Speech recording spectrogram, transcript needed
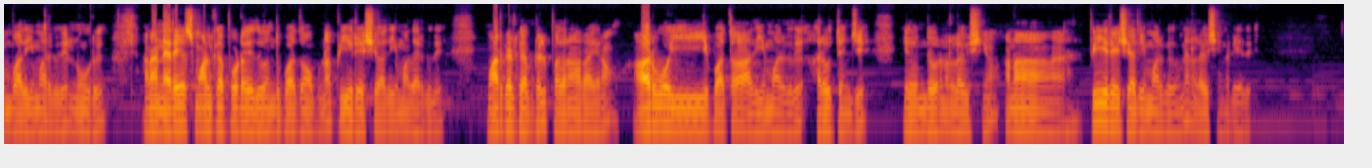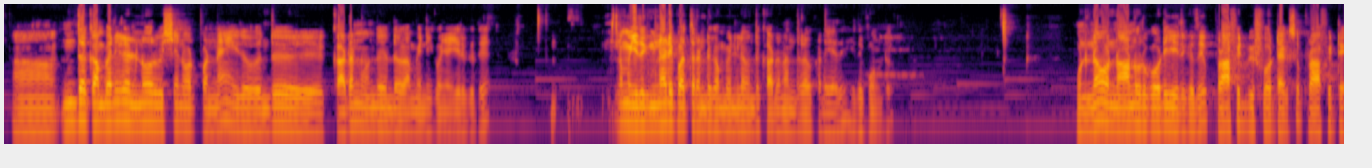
ரொம்ப அதிகமாக இருக்குது நூறு. ஆனால் நிறைய ஸ்மால் கேப்போட இது வந்து பார்த்தோம் அப்படின்னா பிஇ ரேஷியோ அதிகமாக தான் இருக்குது. மார்க்கெட் கேபிட்டல் பதினாறாயிரம். ஆர்ஓஇ பார்த்தா அதிகமாக இருக்குது அறுபத்தஞ்சு. இது வந்து ஒரு நல்ல விஷயம். ஆனால் பிஇ ரேஷியோ அதிகமாக இருக்கிறது வந்து நல்ல விஷயம் கிடையாது. இந்த கம்பெனியில் இன்னொரு விஷயம் நோட் பண்ணேன். இது வந்து கடன் வந்து இந்த கம்பெனி கொஞ்சம் இருக்குது. நம்ம இதுக்கு முன்னாடி பார்த்த ரெண்டு கம்பெனியில் வந்து கடன் அந்தளவு கிடையாது. இதுக்கு உண்டு. ஒன்றுனா ஒரு நானூறு கோடி இருக்குது. Profit before tax profit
